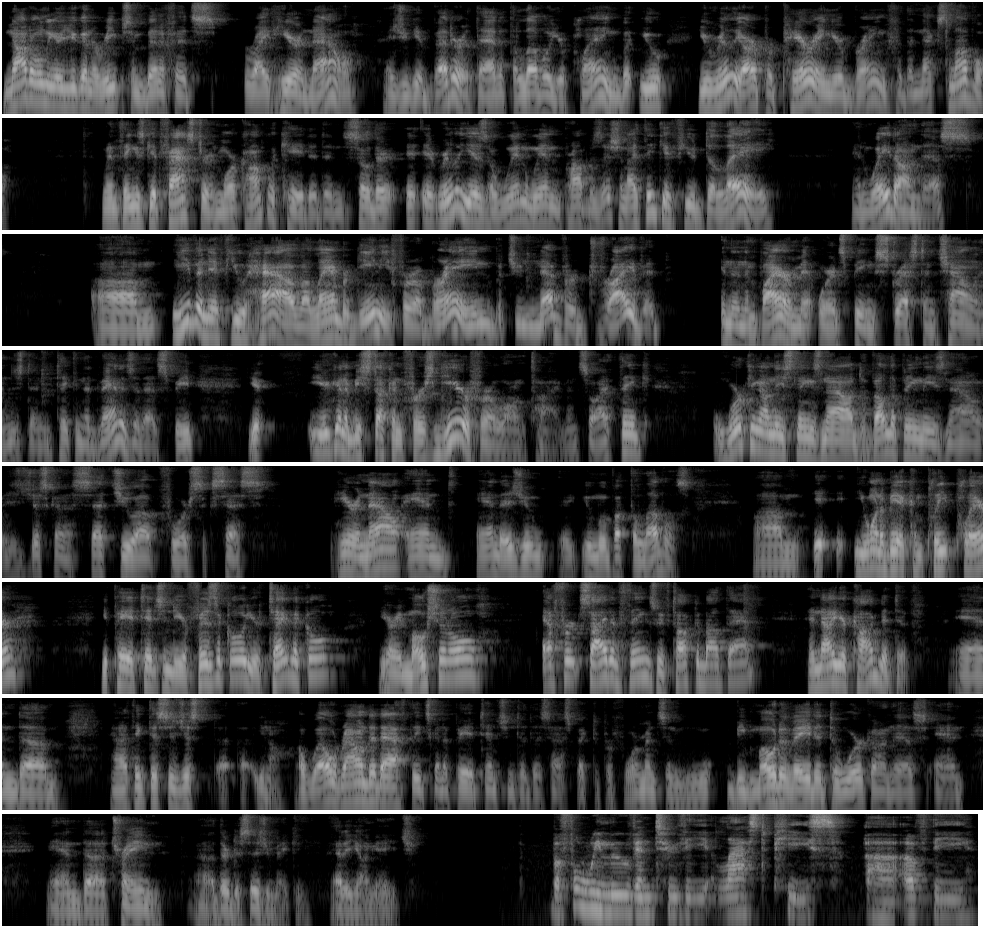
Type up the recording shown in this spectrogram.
not only are you going to reap some benefits right here and now as you get better at that at the level you're playing, but you you really are preparing your brain for the next level when things get faster and more complicated. And so there, it, it really is a win-win proposition. I think if you delay and wait on this, um, even if you have a Lamborghini for a brain, but you never drive it in an environment where it's being stressed and challenged and taking advantage of that speed, you, you're going to be stuck in first gear for a long time. And so I think working on these things now, developing these now is just going to set you up for success here and now, and and as you you move up the levels. Um, it, you want to be a complete player. You pay attention to your physical, your technical, your emotional effort side of things. We've talked about that, and now you're cognitive. And um, and I think this is just, uh, uh, you know, a well-rounded athlete's going to pay attention to this aspect of performance and be motivated to work on this and and uh, train uh, their decision making at a young age. Before we move into the last piece uh, of the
